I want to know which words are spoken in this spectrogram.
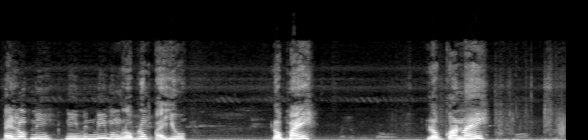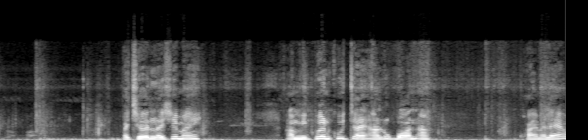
ไปหลบนี่ นี่มันมีมองหลบลงไปอยู่หลบไหมหลบก่อนไหมไปเชิญเลยใช่ไหมเอามีเพื่อนคู่ใจอะลูกบอลอะ ควายมาแล้ว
